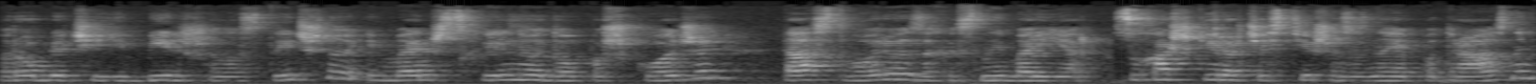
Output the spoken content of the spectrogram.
роблячи її більш еластичною і менш схильною до пошкоджень та створює захисний бар'єр. Суха шкіра частіше зазнає подразнень,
